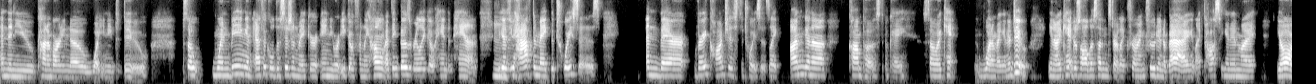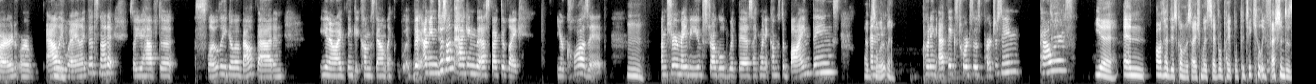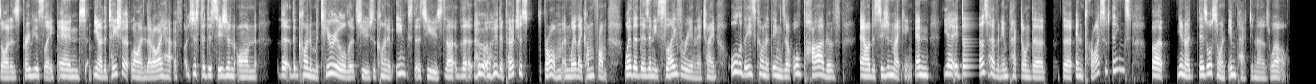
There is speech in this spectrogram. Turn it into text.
and then you kind of already know what you need to do. So when being an ethical decision maker in your eco-friendly home i think those really go hand in hand mm. because you have to make the choices and they're very conscious to choices. Like i'm gonna compost okay so i can't what am i gonna do you know i can't just all of a sudden start like throwing food in a bag and like tossing it in my yard or alleyway mm. like that's not it so you have to slowly go about that and you know i think it comes down like i mean just unpacking the aspect of like your closet mm. i'm sure maybe you've struggled with this like when it comes to buying things Absolutely. putting ethics towards those purchasing powers. Yeah. And I've had this conversation with several people, particularly fashion designers previously. And, you know, the t shirt line that I have, just the decision on the, the kind of material that's used, the kind of inks that's used, the, the who, who they're purchased from and where they come from, whether there's any slavery in their chain, all of these kind of things are all part of our decision making. And yeah, it does have an impact on the the end price of things, but you know, there's also an impact in that as well.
